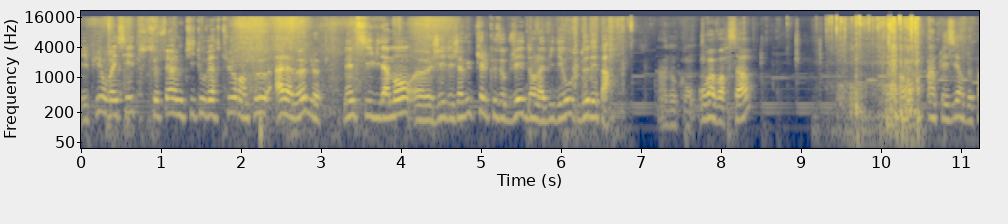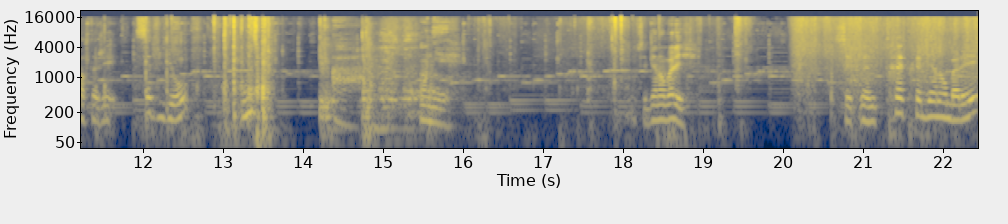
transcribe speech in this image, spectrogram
Et puis on va essayer de se faire une petite ouverture un peu à l'aveugle, même si évidemment euh, j'ai déjà vu quelques objets dans la vidéo de départ. Hein, donc on, va voir ça. C'est vraiment un plaisir de partager cette vidéo. Ah, on y est. C'est bien emballé. C'est très très bien emballé.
